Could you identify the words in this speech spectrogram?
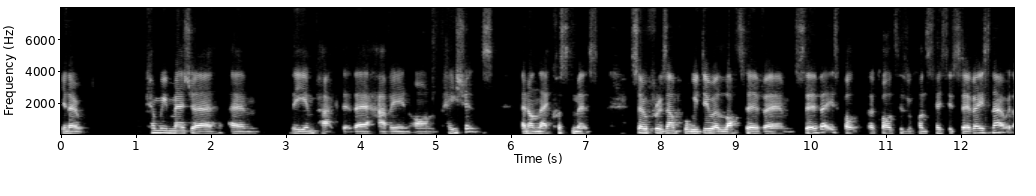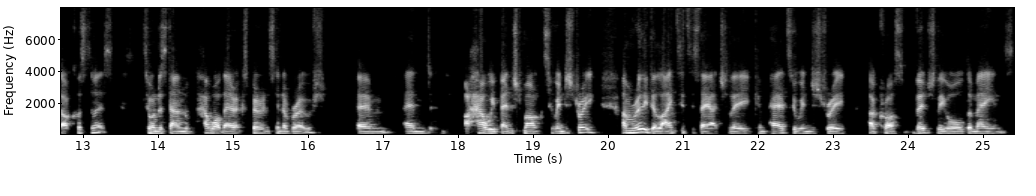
you know, can we measure um, the impact that they're having on patients and on their customers? So, for example, we do a lot of um, surveys, uh, qualitative and quantitative surveys now with our customers to understand how what they're experiencing of Roche um, and how we benchmark to industry. I'm really delighted to say, actually, compared to industry across virtually all domains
